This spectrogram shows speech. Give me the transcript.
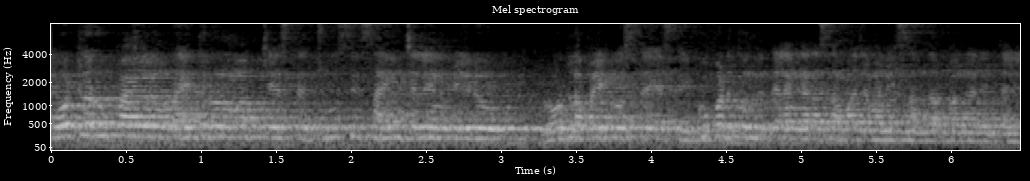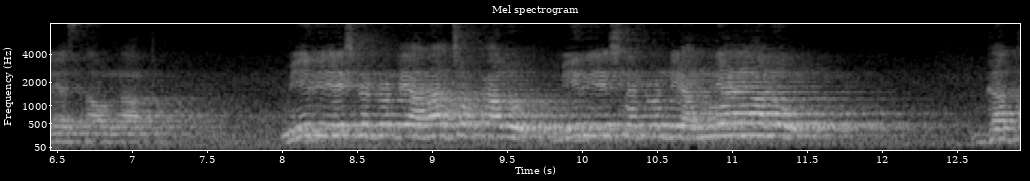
కోట్ల రూపాయలను రైతు రుణమాఫ్ చేస్తే చూసి సహించలేని మీరు రోడ్లపైకి వస్తే సిగ్గుపడుతుంది తెలంగాణ సమాజం అని సందర్భంగా నేను తెలియజేస్తా ఉన్నా. మీరు చేసినటువంటి అరాచకాలు మీరు చేసినటువంటి అన్యాయాలు గత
